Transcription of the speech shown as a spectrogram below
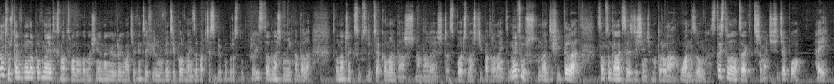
No ale cóż, tak wygląda porównanie tych smartfonów. Odnośnie jednego i drugiego macie więcej filmów, więcej porównań. Zobaczcie sobie po prostu playlistę odnośnie nich na dole. Dzwoneczek, subskrypcja, komentarz, na dole jeszcze społeczności, patronite. No i cóż, na dzisiaj tyle. Samsung Galaxy S10, Motorola One Zoom. Z tej strony Ucek, trzymajcie się ciepło. Hej!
